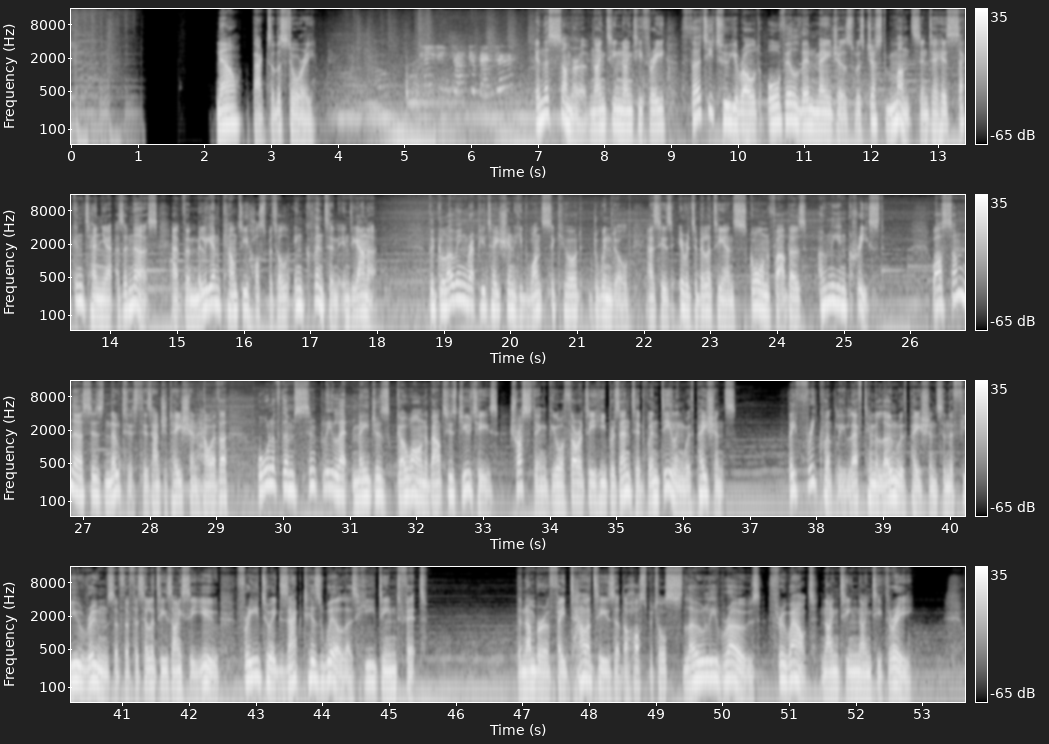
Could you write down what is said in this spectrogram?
Now, back to the story. Paging Dr. Bender. In the summer of 1993, 32 year old Orville Lynn Majors was just months into his second tenure as a nurse at Vermillion County Hospital in Clinton, Indiana. The glowing reputation he'd once secured dwindled as his irritability and scorn for others only increased. While some nurses noticed his agitation, however, all of them simply let Majors go on about his duties, trusting the authority he presented when dealing with patients. They frequently left him alone with patients in the few rooms of the facility's ICU, free to exact his will as he deemed fit. The number of fatalities at the hospital slowly rose throughout 1993.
